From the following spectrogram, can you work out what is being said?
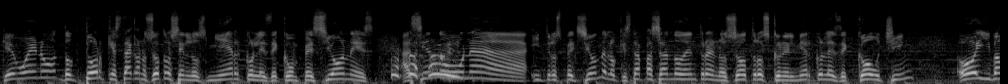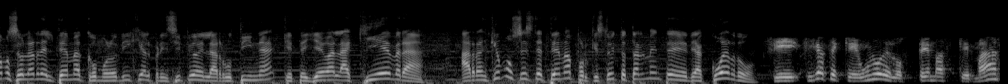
Qué bueno, doctor, que está con nosotros en los miércoles de confesiones, haciendo una introspección de lo que está pasando dentro de nosotros con el miércoles de coaching. Hoy vamos a hablar del tema, como lo dije al principio, de la rutina que te lleva a la quiebra. Arranquemos este tema porque estoy totalmente de acuerdo. Sí, fíjate que uno de los temas que más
